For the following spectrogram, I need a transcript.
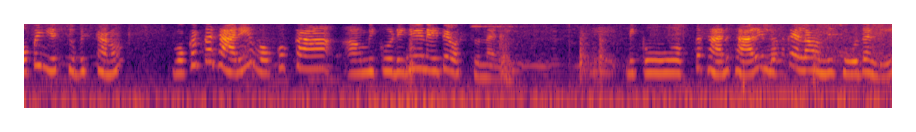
ఓపెన్ చేసి చూపిస్తాను. ఒక్కొక్క శారీ ఒక్కొక్క మీకు డిజైన్ అయితే వస్తుందండి. మీకు ఒక్కసారి శారీ లుక్ ఎలా ఉంది చూడండి.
